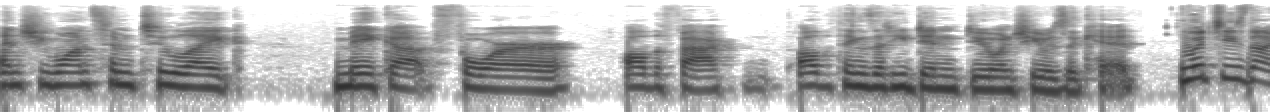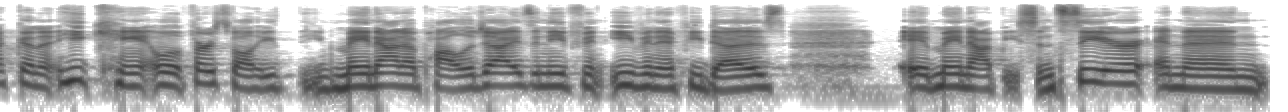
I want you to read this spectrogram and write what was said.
and she wants him to like make up for all the fact all the things that he didn't do when she was a kid. Which he's not gonna he can't well first of all he, he may not apologize and even even if he does it may not be sincere. And then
